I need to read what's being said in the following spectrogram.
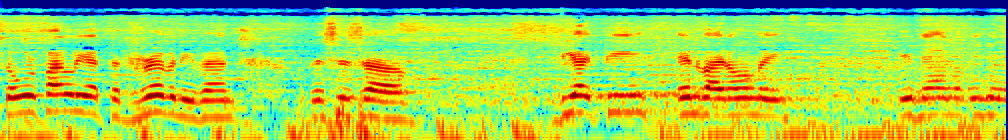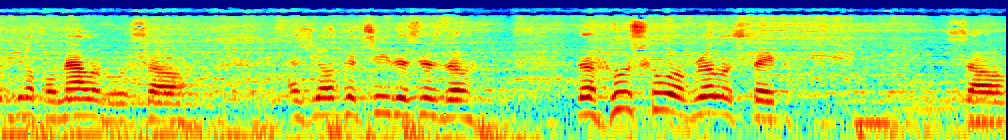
So we're finally at the Driven event. This is a VIP, invite only event over here in beautiful Malibu. So as y'all can see, this is the, the who's who of real estate. So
